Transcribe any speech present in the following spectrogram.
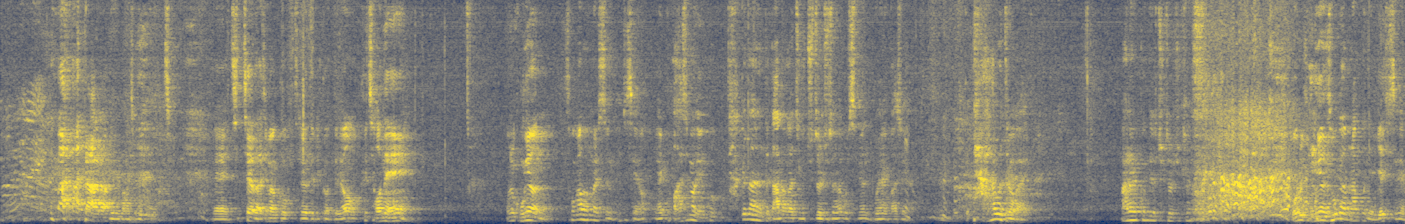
다 알아. 네, 마지막 곡이죠. 네, 진짜 마지막 곡 들려드릴 건데요. 그 전에 오늘 공연 소감 한 말씀 해주세요. 앵콜, 마지막 앵콜 다 끝나는데 남아가지고 주절주절 하고 있으면 모양이 맞아요. 다 하고 들어가요. 안 할 건데 주저주저. 오늘 공연 소감을 한번 얘기해 주세요.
